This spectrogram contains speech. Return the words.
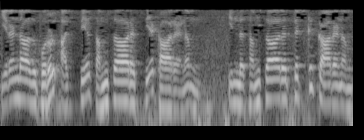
இரண்டாவது பொருள் அஸ்ய சம்சாரஸ்ய காரணம். இந்த சம்சாரத்திற்கு காரணம்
